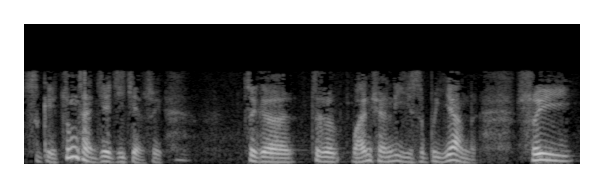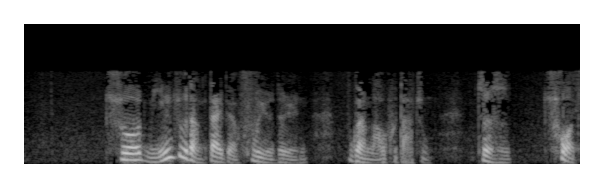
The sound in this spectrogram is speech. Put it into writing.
是给中产阶级减税，这个这个完全利益是不一样的，所以。说民主党代表富有的人不管劳苦大众，这是错的。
